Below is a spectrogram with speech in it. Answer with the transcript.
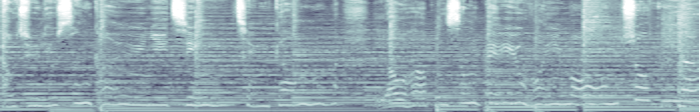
留住了身躯以至情感，留下半生被遗忘足印。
